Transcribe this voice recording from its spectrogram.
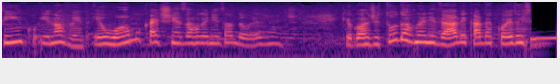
5,90. Eu amo caixinhas organizadoras, gente. Eu gosto de tudo organizado e cada coisa... Natal.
